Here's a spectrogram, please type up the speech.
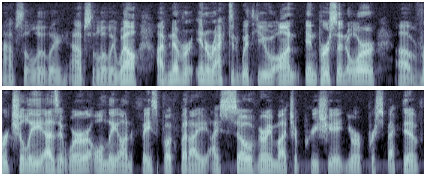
Absolutely, absolutely. Well, I've never interacted with you on in person or uh, virtually, as it were, only on Facebook. But I, I so very much appreciate your perspective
